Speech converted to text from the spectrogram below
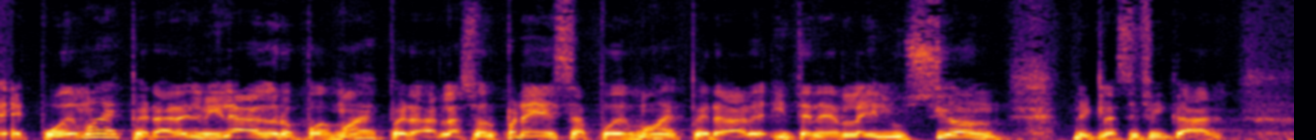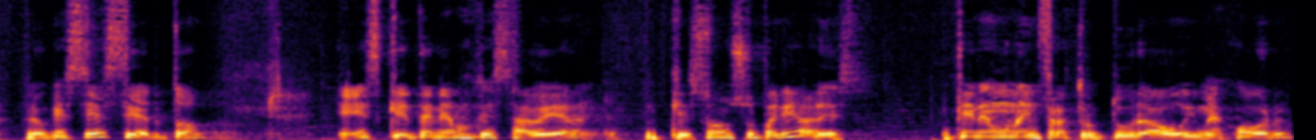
eh, podemos esperar el milagro, podemos esperar la sorpresa, podemos esperar y tener la ilusión de clasificar. Lo que sí es cierto es que tenemos que saber que son superiores tienen una infraestructura hoy mejor,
